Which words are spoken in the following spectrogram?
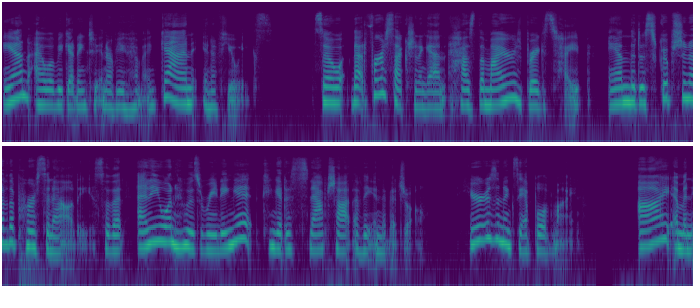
And I will be getting to interview him again in a few weeks. So, that first section again has the Myers Briggs type and the description of the personality so that anyone who is reading it can get a snapshot of the individual. Here is an example of mine I am an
